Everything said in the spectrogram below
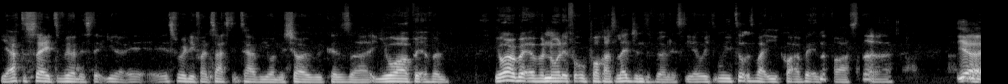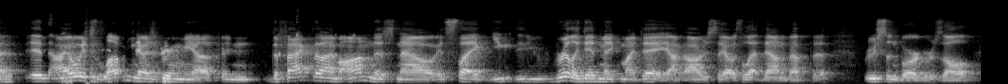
You have to say, to be honest, that you know it, it's really fantastic to have you on the show because uh, you are a bit of a you are a bit of a Nordic football podcast legend. To be honest, you know we, we talked about you quite a bit in the past. Uh, yeah, and I always love you guys bringing me up, and the fact that I'm on this now, it's like you you really did make my day. I obviously I was let down about the Rosenborg result,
